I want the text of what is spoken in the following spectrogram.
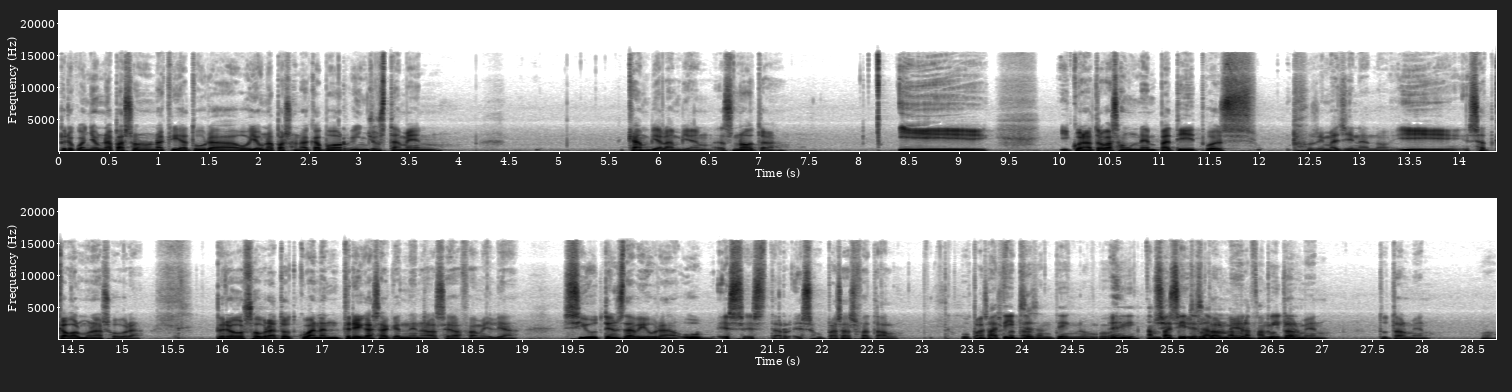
però quan hi ha una persona, una criatura, o hi ha una persona que mor injustament, canvia l'ambient, es nota. I, i quan et trobes un nen petit, pues, pues imagina't, no? I se't cau el món a sobre. Però sobretot quan entregues aquest nen a la seva família, si ho tens de viure, ho, és, és, és, ho passes fatal. Ho passes Empatitzes, fatal. entenc, no? Vull dir, empatitzes sí, sí, amb, amb la família. Totalment, totalment. Oh.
